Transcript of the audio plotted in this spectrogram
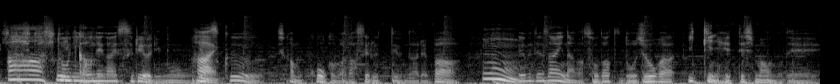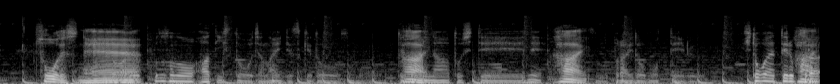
人にお願いするよりもはい。安く、しかも効果が出せるっていうんであれば、うん。ウェブデザイナーが育つ土壌が一気に減ってしまうので、そうですね。ぽどそのアーティストじゃないですけどそのデザイナーとしてね、はい。そのプライドを持っている人がやってるプラ、はい。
